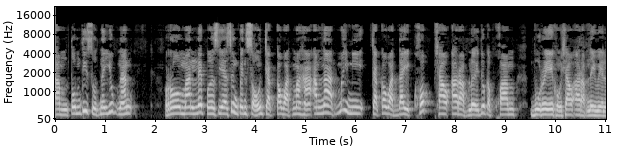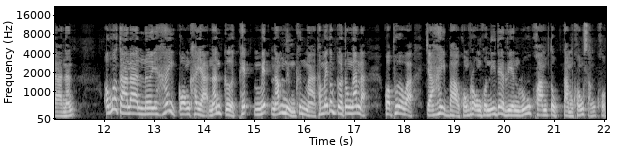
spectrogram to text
ต่ำตมที่สุดในยุคนั้น โรมันและเปอร์เซียซึ่งเป็นสองจักรวรรดิมหาอำนาจไม่มีจักรวรรดิใดคบชาวอาหรับเลยด้วยกับความบุเรของชาวอาหรับในเวลานั้นอัลลอฮฺตาลาเลยให้กองขยะนั้นเกิดเพชรเม็ดน้ำหนึ่งขึ้นมาทำไมต้องเกิดตรงนั้นล่ะ ก็เพื่อว่าจะให้บ่าวของพระองค์คนนี้ได้เรียนรู้ความตกต่ำของสังคม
